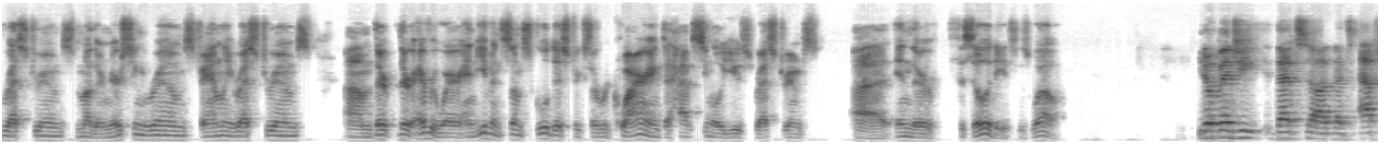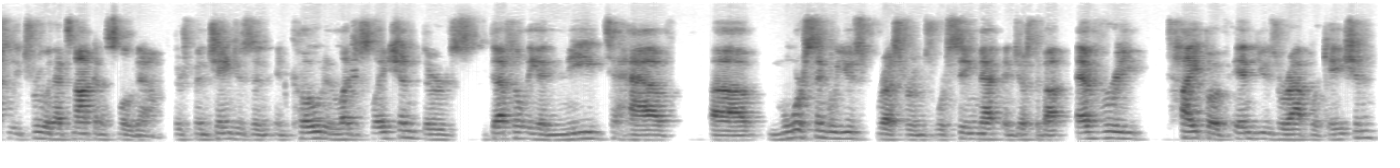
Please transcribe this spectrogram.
restrooms, mother nursing rooms, family restrooms. Um, they're they're everywhere, and even some school districts are requiring to have single-use restrooms uh, in their facilities as well. You know, Benji, that's uh, that's absolutely true, and that's not going to slow down. There's been changes in, in code and legislation. There's definitely a need to have uh, more single-use restrooms. We're seeing that in just about every type of end-user application.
